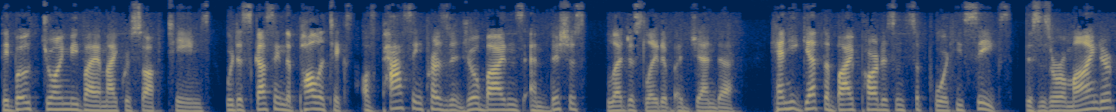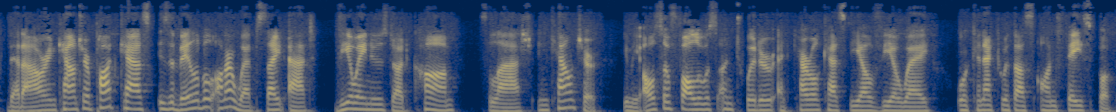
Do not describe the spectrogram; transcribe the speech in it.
They both joined me via Microsoft Teams. We're discussing the politics of passing President Joe Biden's ambitious legislative agenda. Can he get the bipartisan support he seeks? This is a reminder that our Encounter podcast is available on our website at voanews.com slash encounter. You may also follow us on Twitter at Carol Castiel VOA or connect with us on Facebook.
